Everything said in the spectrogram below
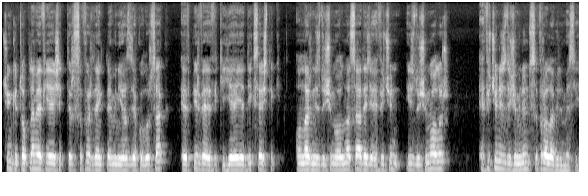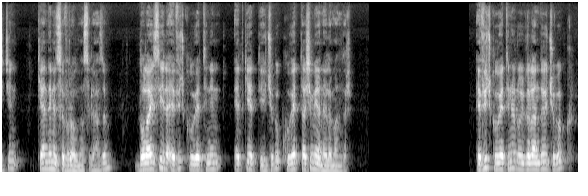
Çünkü toplam F'ye eşittir sıfır denklemini yazacak olursak F1 ve F2 Y'ye dik seçtik. Onların iz düşümü olmaz. Sadece F3'ün iz düşümü olur. F3'ün iz düşümünün sıfır olabilmesi için kendinin sıfır olması lazım. Dolayısıyla F3 kuvvetinin etki ettiği çubuk kuvvet taşımayan elemandır. F3 kuvvetinin uygulandığı çubuk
